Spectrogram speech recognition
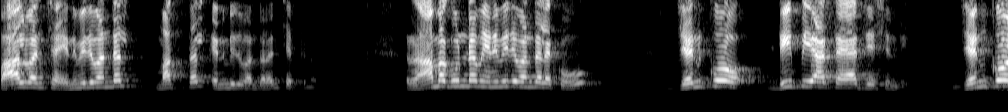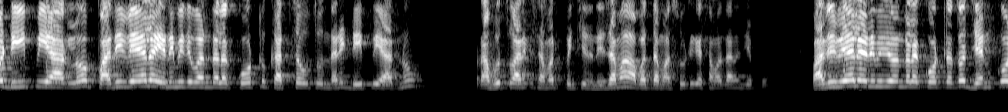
పాల్వంచ ఎనిమిది వందలు మక్తల్ ఎనిమిది వందలు అని చెప్పినావు. రామగుండం ఎనిమిది వందలకు జెన్కో డిపిఆర్ తయారు చేసింది. జెన్కో డిపిఆర్లో పదివేల ఎనిమిది వందల కోట్లు ఖర్చు అవుతుందని డిపిఆర్ను ప్రభుత్వానికి సమర్పించింది. నిజమా అబద్ధమా? సూటిగా సమాధానం చెప్పు. పదివేల ఎనిమిది వందల కోట్లతో జెన్కో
